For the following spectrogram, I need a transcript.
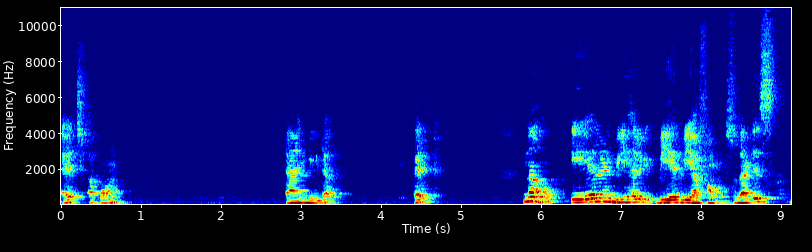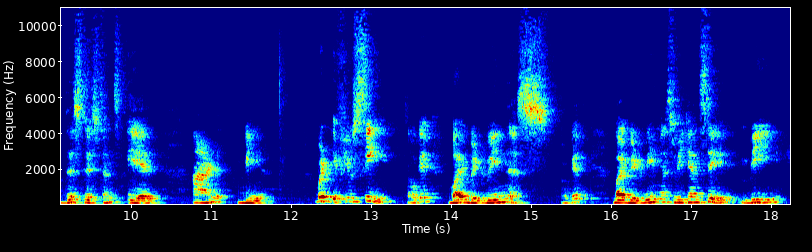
h upon tan beta correct? Now al and bl, bl we have found. So that is this distance al and bl but if you see okay by betweenness okay by betweenness we can say b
